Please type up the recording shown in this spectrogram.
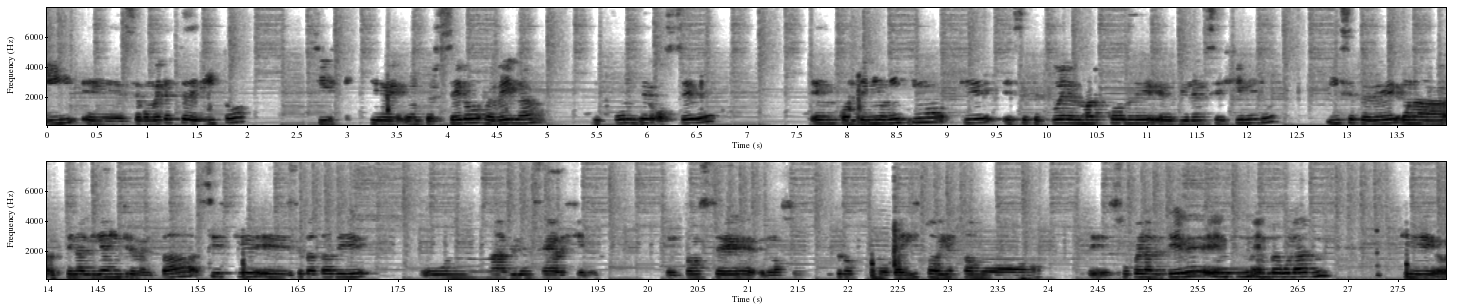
Y eh, se comete este delito si es que un tercero revela, difunde o cede el contenido íntimo que eh, se efectúa en el marco de eh, violencia de género y se prevé una penalidad incrementada si es que eh, se trata de una violencia de género. Entonces, nosotros como país todavía estamos súper al debe en, regular que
